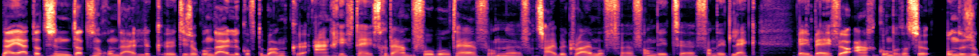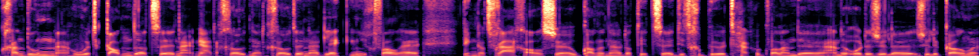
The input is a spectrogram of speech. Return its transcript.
Nou ja, dat is, een, dat is nog onduidelijk. Het is ook onduidelijk of de bank aangifte heeft gedaan, bijvoorbeeld hè, van, van cybercrime of van, dit, van dit lek. BNP heeft wel aangekondigd dat ze onderzoek gaan doen naar hoe het kan dat naar, naar, de, groot, naar de grote, naar het lek in ieder geval. Hè. Ik denk dat vragen als hoe kan het nou dat dit, dit gebeurt, daar ook wel aan de, aan de orde zullen, zullen komen.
